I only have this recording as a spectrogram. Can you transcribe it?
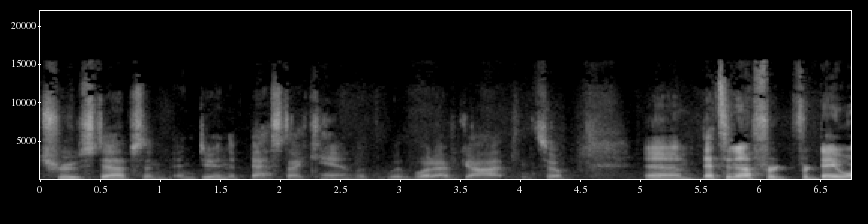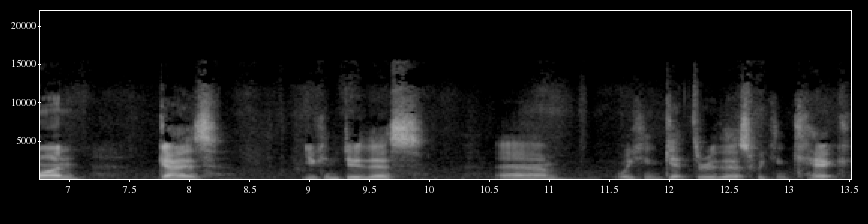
true steps and, and doing the best I can with, with what I've got. So um, that's enough for, for day one. Guys, you can do this. Um, we can get through this. We can kick.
